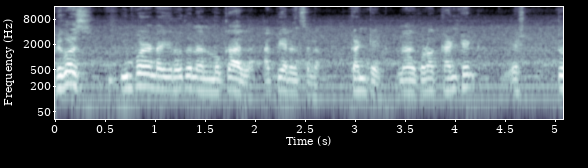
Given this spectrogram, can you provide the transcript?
ಬಿಕಾಸ್ ಇಂಪಾರ್ಟೆಂಟ್ ಆಗಿರೋದು ನನ್ನ ಮುಖ ಅಲ್ಲ ಅಪಿಯರೆನ್ಸ್ ಅಲ್ಲ ಕಂಟೆಂಟ್ ನಾನು ಕೊಡೋ ಕಂಟೆಂಟ್ ಎಷ್ಟು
